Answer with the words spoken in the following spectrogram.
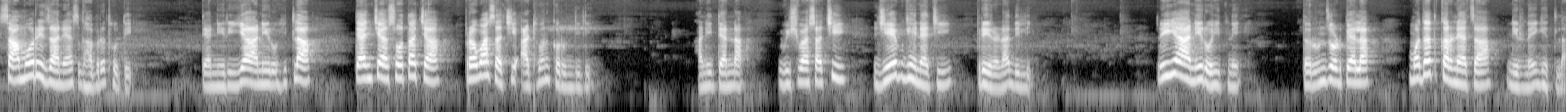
सामोरे जाण्यास घाबरत होते. त्यांनी रिया आणि रोहितला त्यांच्या स्वतःच्या प्रवासाची आठवण करून दिली. आणि त्यांना विश्वासाची झेप घेण्याची प्रेरणा दिली. रिया आणि रोहितने तरुण जोडप्याला मदत करण्याचा निर्णय घेतला.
